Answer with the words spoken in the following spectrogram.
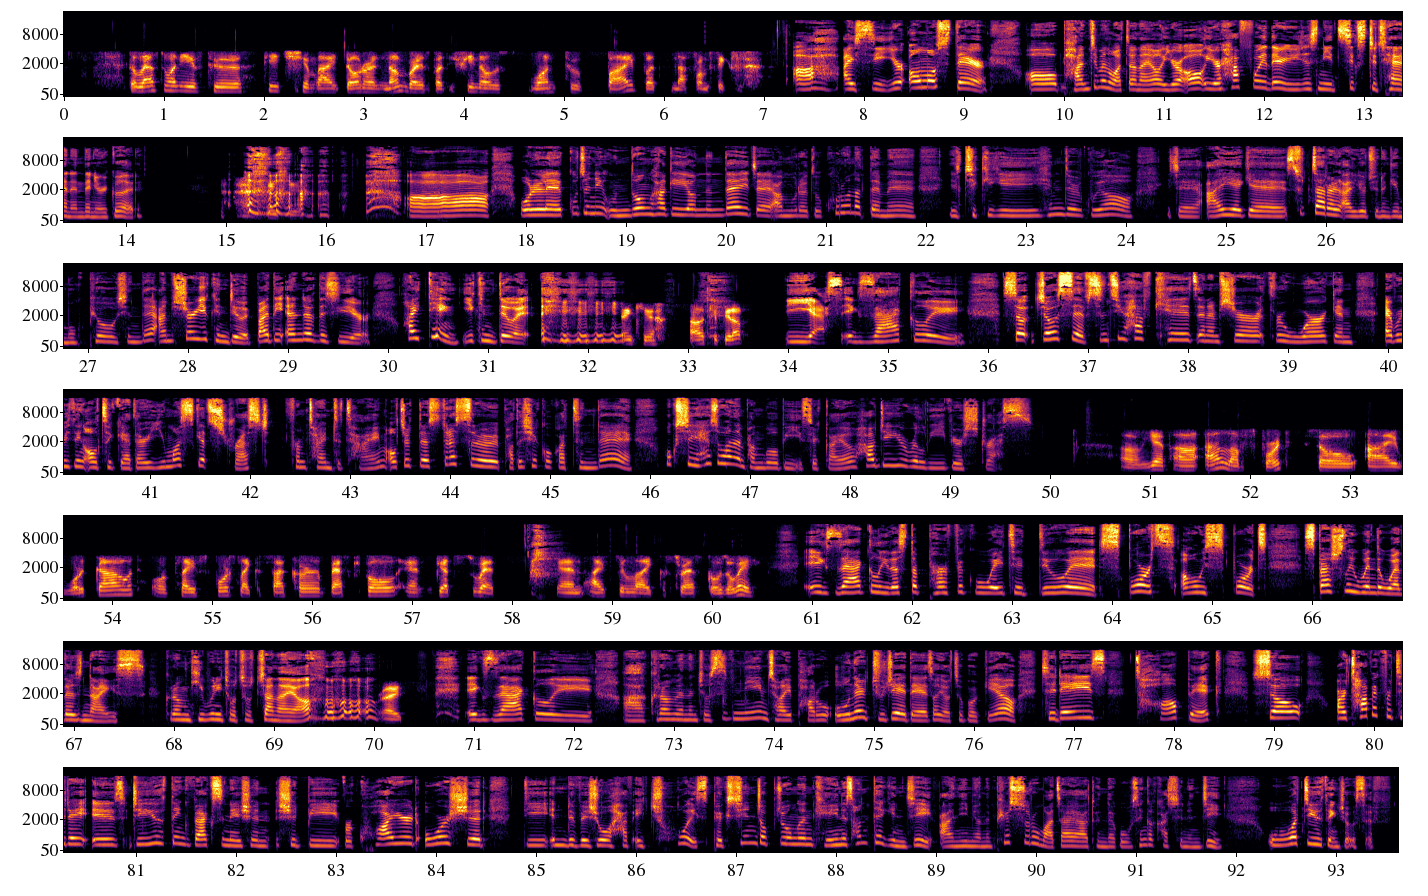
the last one is to teach my daughter numbers, but she knows one to five, but not from six. Ah, I see. You're almost there. 어, 반쯤은 왔잖아요. You're all, you're halfway there. You just need 6 to 10 and then you're good. Thank you. 아, 원래 꾸준히 운동하기였는데 이제 아무래도 코로나 때문에 이 지키기 힘들고요. 이제 아이에게 숫자를 알려주는 게 목표신데 I'm sure you can do it by the end of this year. 화이팅! You can do it. Thank you. I'll keep it up. Yes, exactly. So, Joseph, since you have kids and I'm sure through work and everything all together, you must get stressed from time to time. 어쩔 때 스트레스를 받으실 것 같은데 혹시 해소하는 방법이 있을까요? How do you relieve your stress? Um, yeah, uh, I love sport. So I work out or play sports like soccer, basketball, and get sweat. and I feel like stress goes away. Exactly. That's the perfect way to do it. Sports, always sports, especially when the weather's nice. 그럼 기분이 좋, 좋잖아요. Right. Exactly. 아, 그러면은 조스님, 저희 바로 오늘 주제에 대해서 여쭤볼게요. Today's topic. So, our topic for today is Do you think vaccination should be required or should the individual have a choice? 백신 접종은 개인의 선택인지 아니면 필수로 맞아야 된다고 생각하시는지. What do you think, Joseph?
